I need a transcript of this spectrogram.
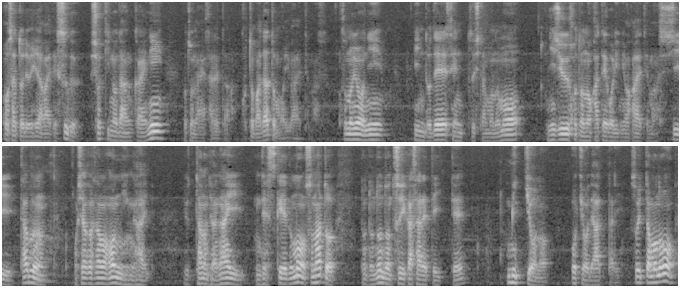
お悟りを開かれてすぐ初期の段階にお唱えされた言葉だとも言われています。そのようにインドで選出したものも20ほどのカテゴリーに分かれてますし多分お釈迦様本人が言ったのではないんですけれどもその後どんどんどんどん追加されていって密教のお経であったりそういったものを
